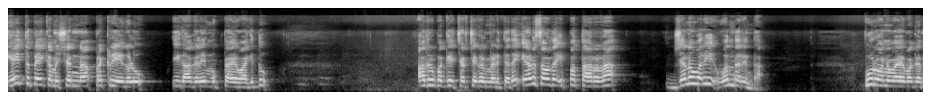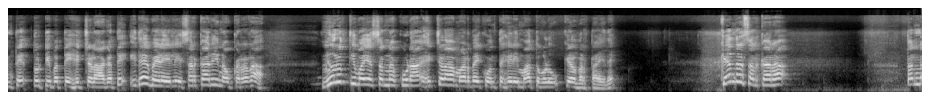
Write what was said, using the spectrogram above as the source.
ಏಯ್ತ್ ಪೇ ಕಮಿಷನ್ನ ಪ್ರಕ್ರಿಯೆಗಳು ಈಗಾಗಲೇ ಮುಕ್ತಾಯವಾಗಿದ್ದು ಅದ್ರ ಬಗ್ಗೆ ಚರ್ಚೆಗಳು ನಡೀತದೆ. ಎರಡು ಸಾವಿರದ ಇಪ್ಪತ್ತಾರರ ಜನವರಿ ಒಂದರಿಂದ ಪೂರ್ವಾನ್ವಯವಾಗಂತೆ ತುಟ್ಟಿ ಭತ್ತೆ ಹೆಚ್ಚಳ ಆಗತ್ತೆ. ಇದೇ ವೇಳೆಯಲ್ಲಿ ಸರ್ಕಾರಿ ನೌಕರರ ನಿವೃತ್ತಿ ವಯಸ್ಸನ್ನು ಕೂಡ ಹೆಚ್ಚಳ ಮಾಡಬೇಕು ಅಂತ ಹೇಳಿ ಮಾತುಗಳು ಕೇಳಿಬರ್ತಾ ಇದೆ. ಕೇಂದ್ರ ಸರ್ಕಾರ ತನ್ನ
